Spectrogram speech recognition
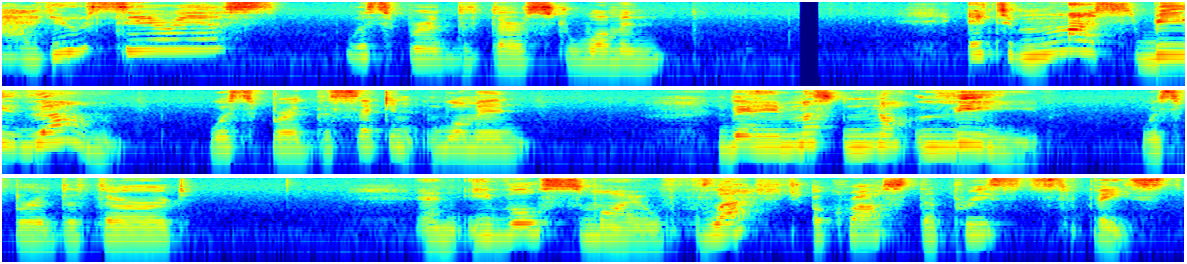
Are you serious? whispered the thirst woman. It must be them, whispered the second woman. They must not leave, whispered the third. An evil smile flashed across the priest's face.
